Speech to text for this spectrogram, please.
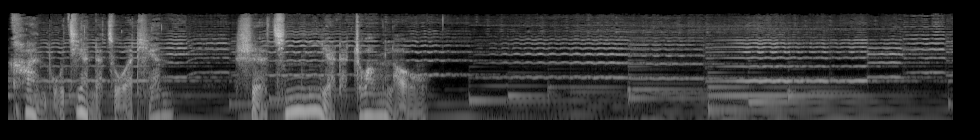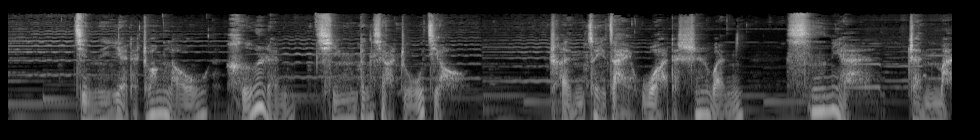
看不见的昨天。是今夜的妆楼。今夜的妆楼，何人青灯下煮酒？沉醉在我的诗文，思念斟满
